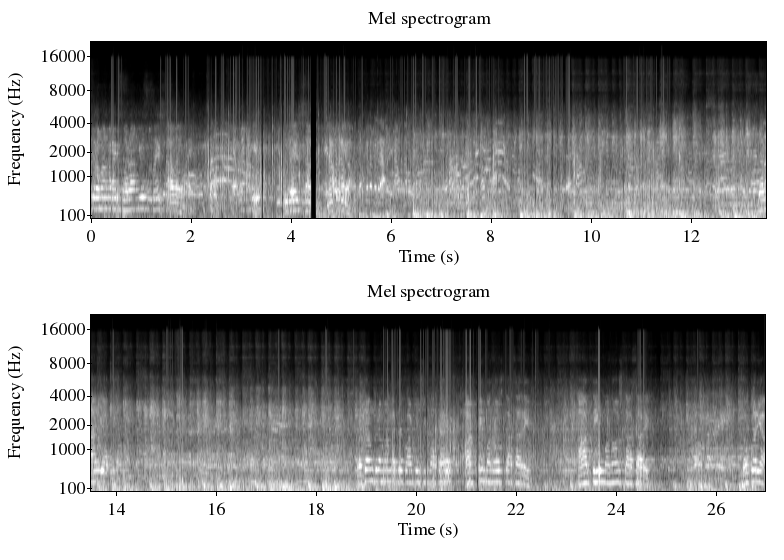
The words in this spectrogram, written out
क्रमांक आहे फरांगी सुरेश सावंत. फरांगी सुरेश सावंत. लवकर प्रथम क्रमांकाचे पारितोषिक असं आहे आरती मनोज कासारे. आरती मनोज कासारे. लवकर या.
